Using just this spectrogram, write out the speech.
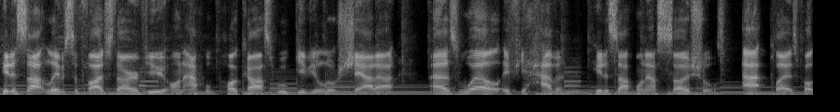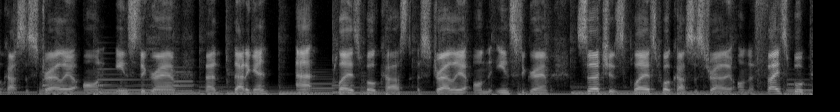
Hit us up, leave us a five star review on Apple Podcasts. We'll give you a little shout out as well. If you haven't, hit us up on our socials at Players Podcast Australia on Instagram. Uh, that again, at Players Podcast Australia on the Instagram. Search us Players Podcast Australia on the Facebook,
